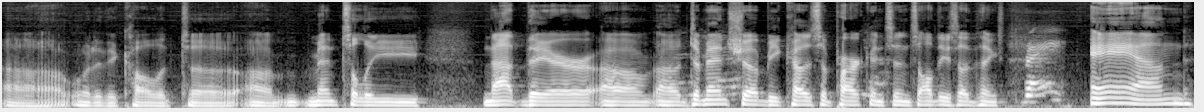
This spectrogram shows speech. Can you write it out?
uh, what do they call it? Uh, um, mentally not there. Um, uh, dementia because of Parkinson's. All these other things. right And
